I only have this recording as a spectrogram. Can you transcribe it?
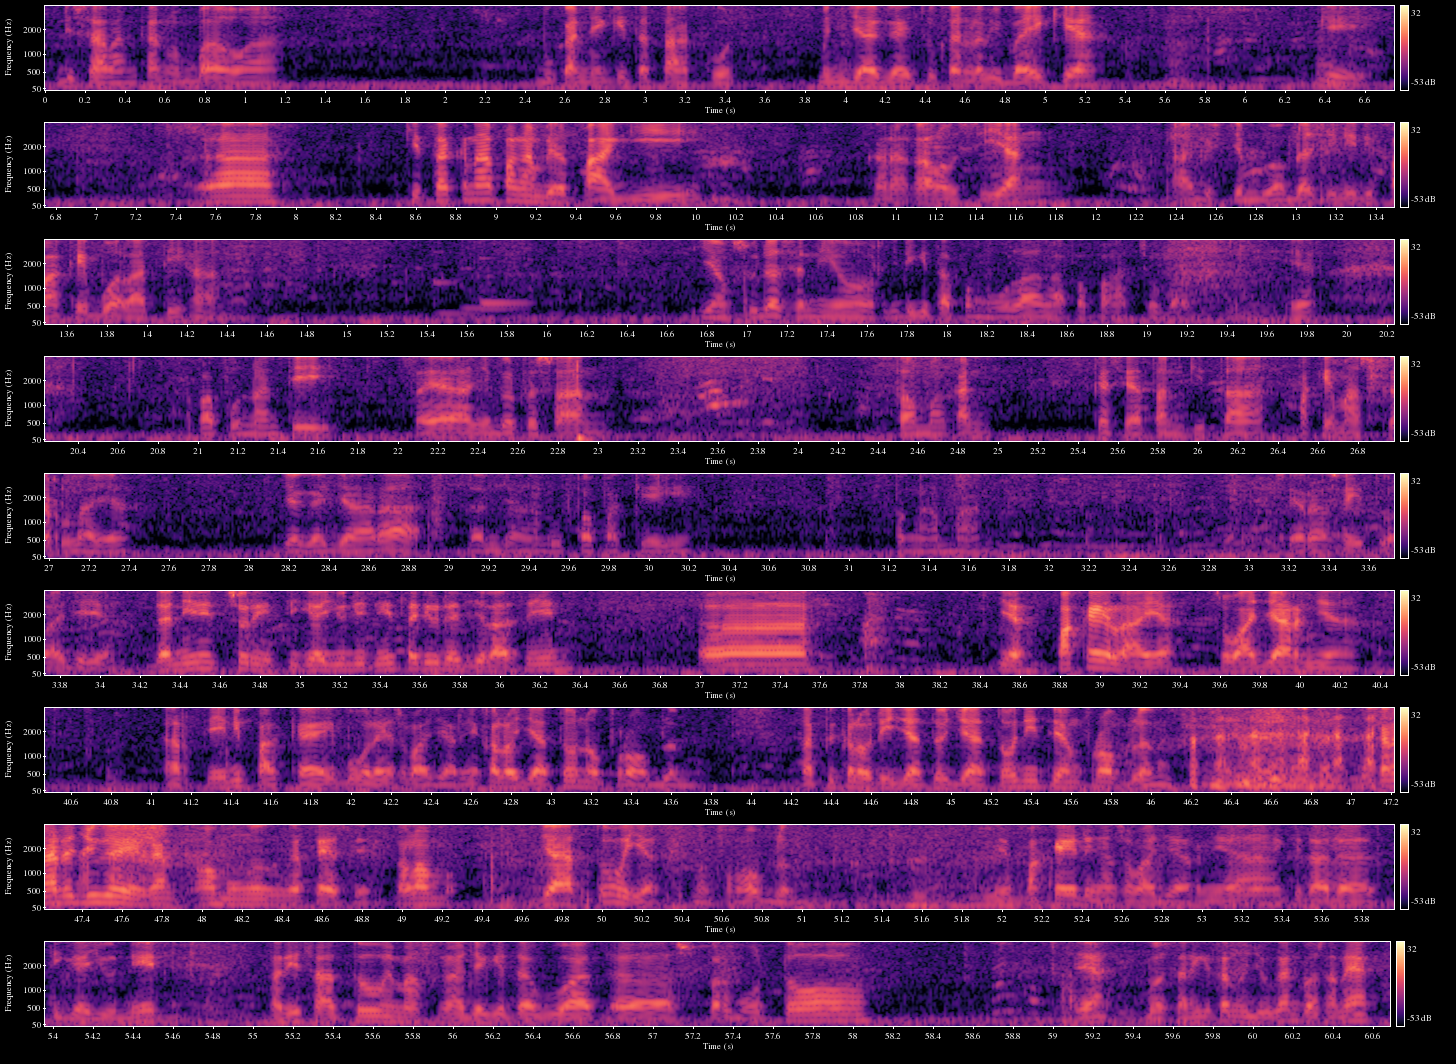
disarankan membawa. Bukannya kita takut menjaga itu kan lebih baik ya. Oke. Eh, kita kenapa ngambil pagi? Karena kalau siang habis jam 12 ini dipakai buat latihan. Yang sudah senior. Jadi kita pemula nggak apa-apa coba di sini ya. Apa pun nanti saya hanya berpesan utamakan kesehatan kita. Pakai masker lah ya. Jaga jarak dan jangan lupa pakai pengaman. Saya rasa itu aja ya. Dan ini sorry tiga unit ini tadi udah dijelasin. Eh ya pakailah ya sewajarnya artinya ini pakai boleh sewajarnya. Kalau jatuh no problem. Tapi kalau dijatuh-jatuh itu yang problem. Kan ada juga ya kan? Oh mau ngetes ya? Kalau jatuh ya no problem. Ya pakai dengan sewajarnya. Kita ada tiga unit. Tadi satu memang sengaja kita buat eh, supermoto. Ya bahwasannya kita menunjukkan bahwasannya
